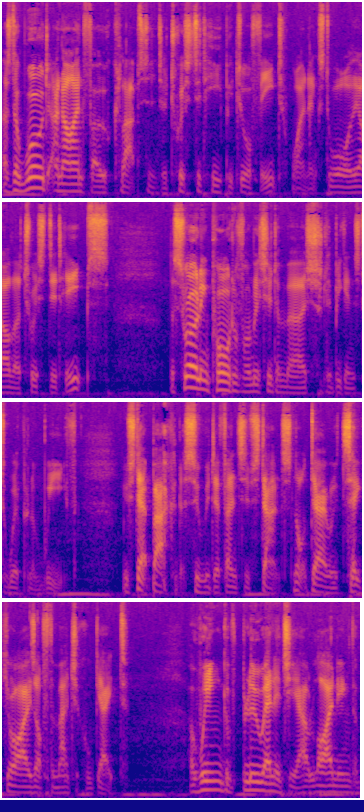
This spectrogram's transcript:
As the wood and iron foe collapse into a twisted heap at your feet, right next to all the other twisted heaps, the swirling portal from which it emerged suddenly begins to whip and weave. You step back and assume a defensive stance, not daring to take your eyes off the magical gate. A wing of blue energy outlining the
